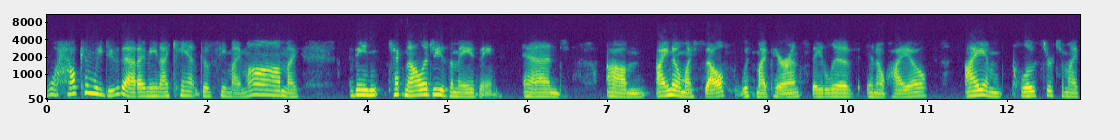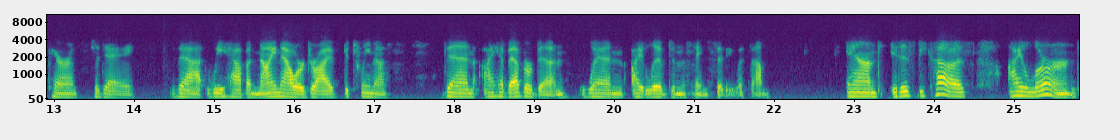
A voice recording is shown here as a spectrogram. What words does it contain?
well, how can we do that? I mean, I can't go see my mom. I, I mean, technology is amazing. And um, I know myself with my parents, they live in Ohio. I am closer to my parents today that we have a nine hour drive between us than I have ever been when I lived in the same city with them. And it is because I learned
